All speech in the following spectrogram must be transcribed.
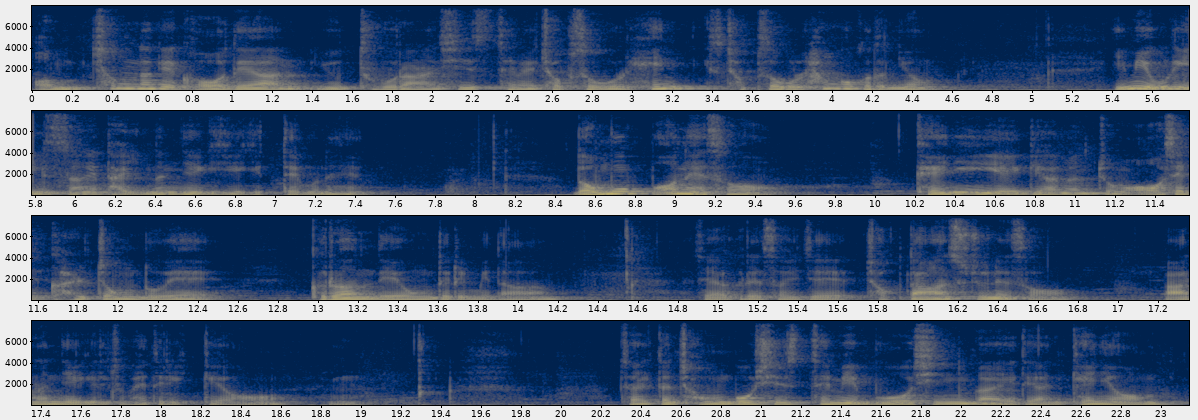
엄청나게 거대한 유튜브라는 시스템에 접속을, 해, 접속을 한 거거든요. 이미 우리 일상에 다 있는 얘기이기 때문에 너무 뻔해서 괜히 얘기하면 좀 어색할 정도의 그런 내용들입니다. 제가 그래서 이제 적당한 수준에서 많은 얘기를 좀 해드릴게요. 음. 자, 일단 정보 시스템이 무엇인가에 대한 개념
